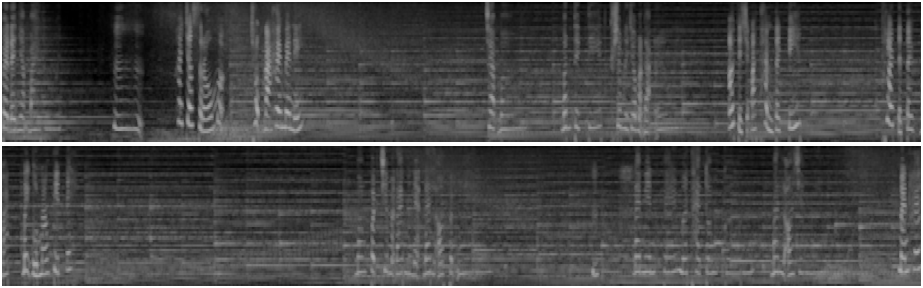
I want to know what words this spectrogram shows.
ពេលដែលញ៉ាំបាយរួច ហឹមហើយចុះស្រោមอะឈប់ដាក់ឲ្យមែនទេចាប់បងបន្តិចទៀតខ្ញុំនឹងយកមកដាក់ឲ្យឲ្យតែច្បាស់ថាបន្តិចទៀតខ្លាចតែទៅបាត់3 4ម៉ោងទៀតទេបងពិតជាម្ដាយម្នាក់ដែលល្អពិតមែនដែលមានពេលមើលថែទាំកូនបានល្អយ៉ាងនេះមែនហើយ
